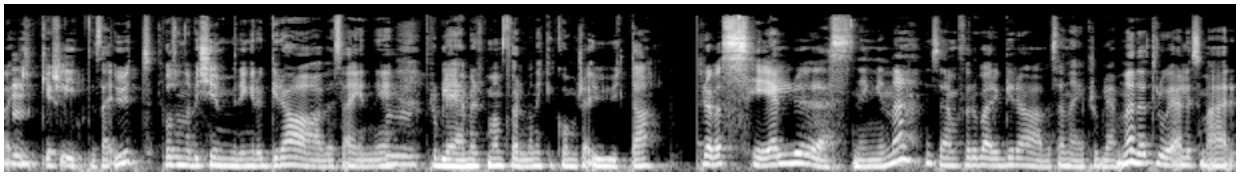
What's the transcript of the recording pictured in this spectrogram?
Å ikke slite seg ut på sånne bekymringer og grave seg inn i problemer som man føler man ikke kommer seg ut av. Prøve å se løsningene istedenfor å bare grave seg ned i problemene. Det tror jeg liksom er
